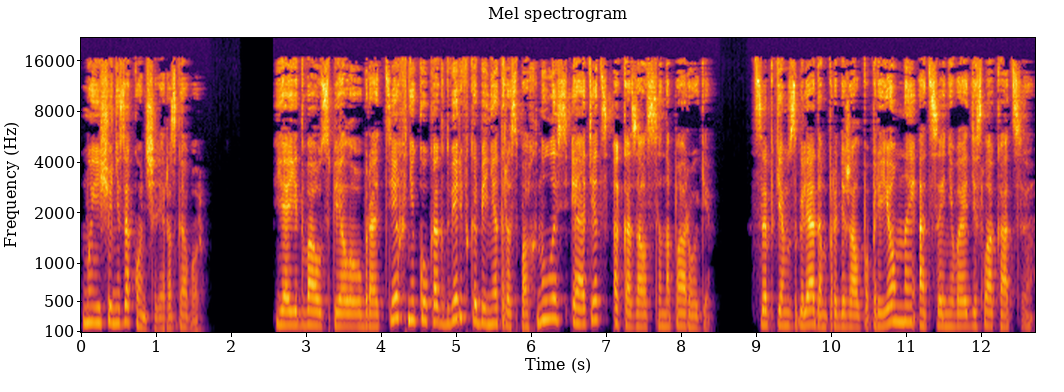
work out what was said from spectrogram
«Мы еще не закончили разговор». Я едва успела убрать технику, как дверь в кабинет распахнулась, и отец оказался на пороге. Цепким взглядом пробежал по приемной, оценивая дислокацию.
